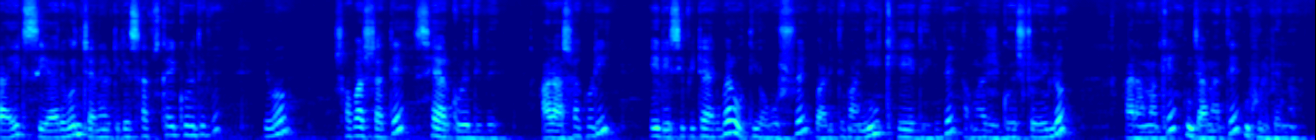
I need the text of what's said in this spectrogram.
লাইক শেয়ার এবং চ্যানেলটিকে সাবস্ক্রাইব করে দেবে এবং সবার সাথে শেয়ার করে দিবে। আর আশা করি এই রেসিপিটা একবার অতি অবশ্যই বাড়িতে বানিয়ে খেয়ে দেখবে। আমার রিকোয়েস্ট রইল। আর আমাকে জানাতে ভুলবে না।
